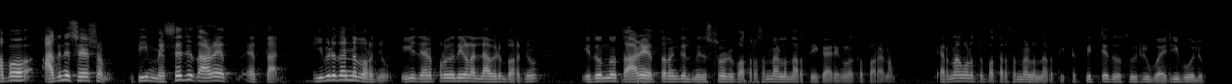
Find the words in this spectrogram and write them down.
അപ്പോൾ അതിനുശേഷം ഈ മെസ്സേജ് താഴെ എത്ത- എത്താൻ ഇവർ തന്നെ പറഞ്ഞു ഈ ജനപ്രതിനിധികളെല്ലാവരും പറഞ്ഞു ഇതൊന്ന് താഴെ എത്തണമെങ്കിൽ മിനിസ്റ്റർ ഒരു പത്രസമ്മേളനം നടത്തി കാര്യങ്ങളൊക്കെ പറയണം. എറണാകുളത്ത് പത്രസമ്മേളനം നടത്തിയിട്ട് പിറ്റേ ദിവസം ഒരു വരി പോലും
